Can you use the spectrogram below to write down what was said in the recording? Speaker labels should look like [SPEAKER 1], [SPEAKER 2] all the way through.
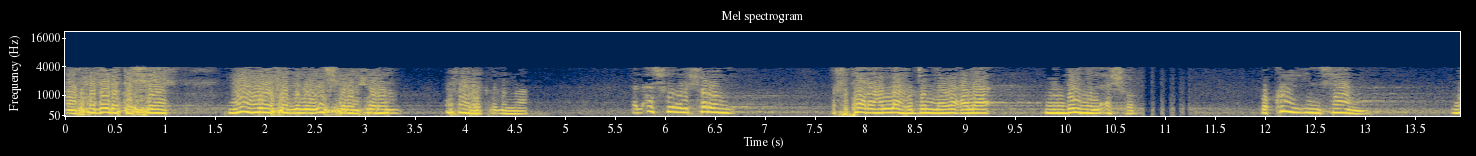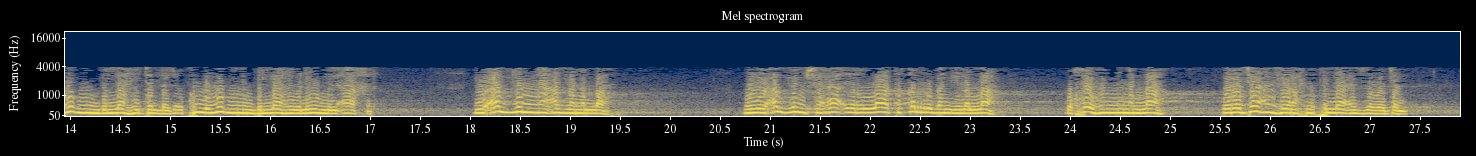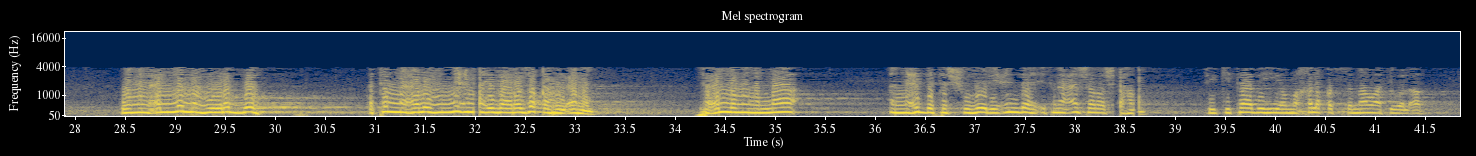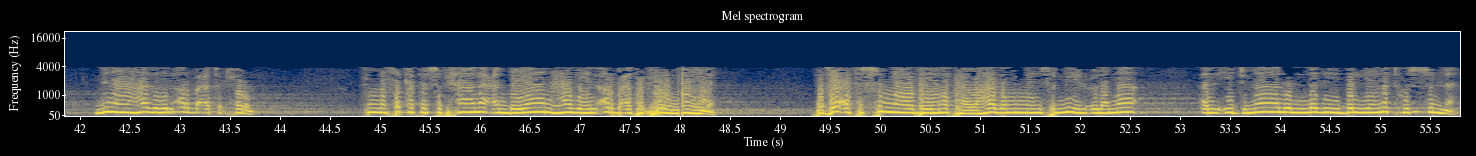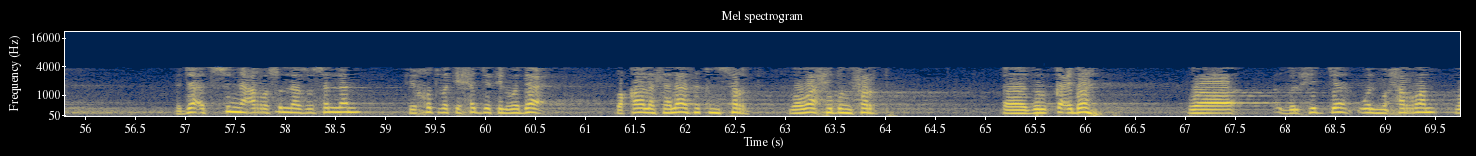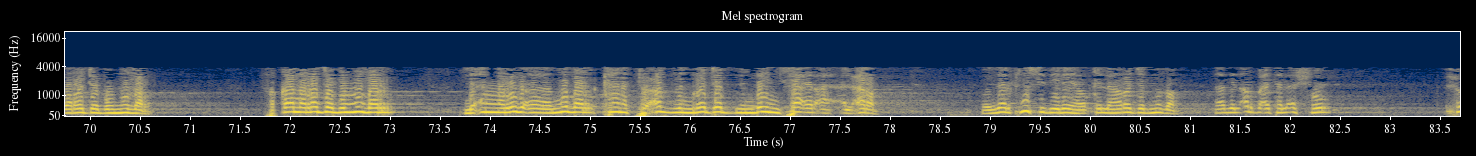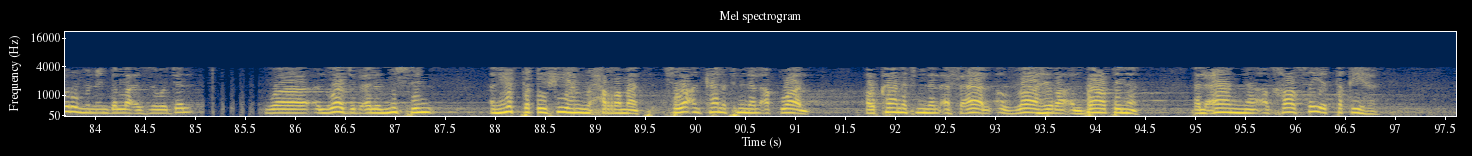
[SPEAKER 1] فضيلة الشيخ ما هو فضل الأشهر الحرم؟ أثابكم الله.
[SPEAKER 2] الأشهر الحرم اختارها الله جل وعلا من بين الأشهر. وكل إنسان مؤمن بالله جل وعلا وكل مؤمن بالله واليوم الآخر يعظم ما عظم الله ويعظم شعائر الله تقربا إلى الله وخوفا من الله ورجاء في رحمة الله عز وجل. ومن علمه ربه أتم عليه النعمة إذا رزقه الأمل. فعلمنا الله أن عدة الشهور عنده 12 شهرا في كتابه يوم خلق السماوات والأرض. منها هذه الأربعة الحرم. ثم سكت سبحانه عن بيان هذه الأربعة الحرم ما هي. فجاءت السنة وبينتها وهذا مما يسميه العلماء الإجمال الذي بينته السنة. فجاءت السنة عن رسول الله صلى الله عليه وسلم في خطبة حجة الوداع وقال ثلاثة سرد وواحد فرد آه، ذو القعدة وذو الحجة والمحرم ورجب مضر. فقال رجب مضر لأن آه، مضر كانت تعظم رجب من بين سائر العرب ولذلك نسب إليها وقيل لها رجب مضر. هذه الأربعة الأشهر حرم عند الله عز وجل والواجب على المسلم أن يتقي فيها المحرمات سواء كانت من الأقوال أو كانت من الأفعال الظاهرة الباطنة العامة الخاصة يتقيها.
